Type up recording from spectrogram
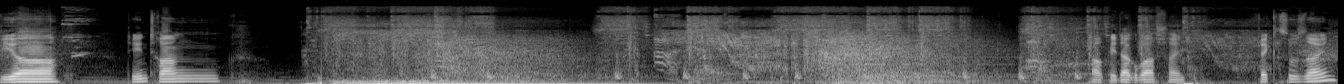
Hier. Den Trank. Ah, Okay, Dagobah scheint weg zu sein.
